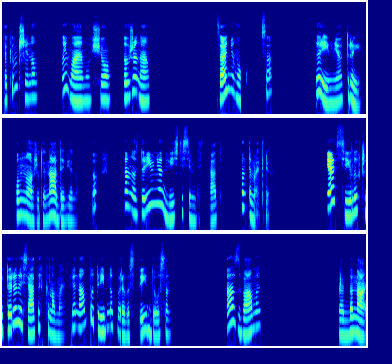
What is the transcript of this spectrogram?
Таким чином, ми маємо, що довжина заднього колеса дорівнює 3 помножити на 90, це в нас дорівнює 270 см. 5,4 км нам потрібно перевести до. У нас з вами е, дана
